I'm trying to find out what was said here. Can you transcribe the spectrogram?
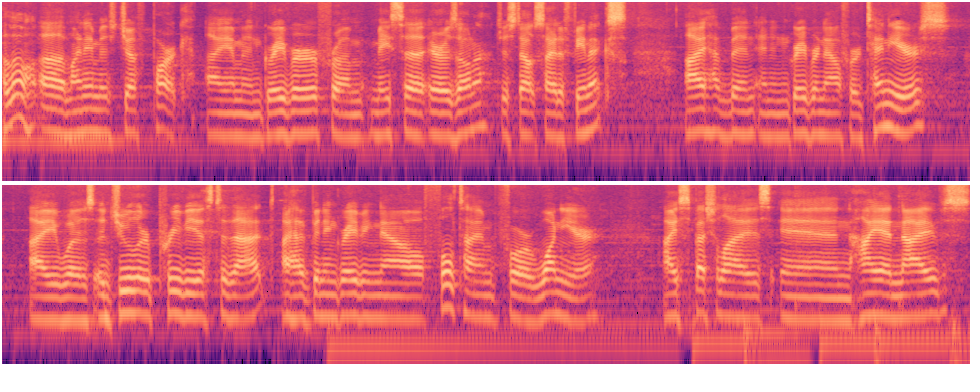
Hello, uh, my name is Jeff Parke. I am an engraver from Mesa, Arizona, just outside of Phoenix. I have been an engraver now for 10 years. I was a jeweler previous to that. I have been engraving now full-time for one year. I specialize in high-end knives,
